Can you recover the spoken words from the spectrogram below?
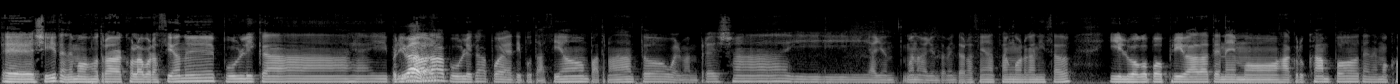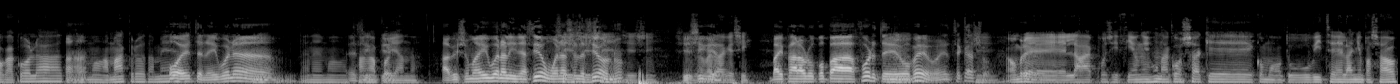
Eh, sí, tenemos otras colaboraciones públicas y Privada. privadas. Públicas, pues Diputación, Patronato, Huelva Empresa y ayunt- bueno, Ayuntamiento de Aracena están organizados. Y luego, pues privada, tenemos a Cruz Campo, tenemos Coca-Cola, tenemos a Macro también. Joder, tenéis buena... Mm, tenemos, Es están apoyando. Habéis sumado ahí buena alineación, buena Sí, selección, sí, ¿no? sí, sí. Sí, la verdad que sí. Vais para la Eurocopa fuerte, Mm. os veo, en este caso. Hombre, la exposición es una cosa que, como tú viste el año pasado,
